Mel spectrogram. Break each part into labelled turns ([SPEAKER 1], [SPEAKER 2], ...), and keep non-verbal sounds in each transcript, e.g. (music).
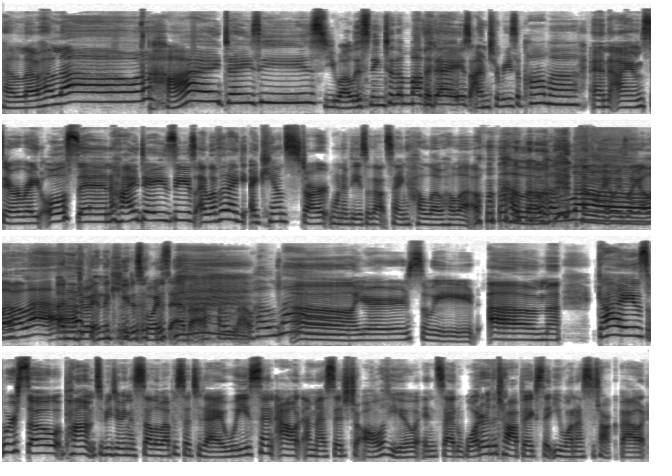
[SPEAKER 1] Hello, hello.
[SPEAKER 2] Hi, Dazeys. You are listening to the Mother Daze. I'm Teresa Palmer.
[SPEAKER 1] And I am Sarah Wright Olsen. Hi, Dazeys. I love that I, I can't start one of these without saying hello, hello.
[SPEAKER 2] Hello, (laughs) hello.
[SPEAKER 1] I'm always like, hello, hello.
[SPEAKER 2] And you do it in the cutest voice ever. (laughs) Hello, hello.
[SPEAKER 1] Oh, you're sweet. Um, guys, we're so pumped to be doing this solo episode today. We sent out a message to all of you and said, What are the topics that you want us to talk about?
